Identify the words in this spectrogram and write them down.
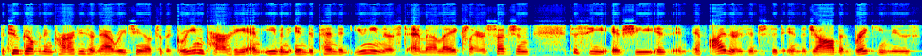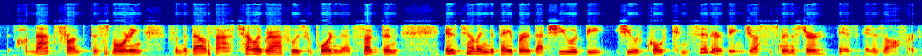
The two governing parties are now reaching out to the Green Party and even independent unionist MLA Claire Sugden to see if she is in, if either is interested in the job. And breaking news on that front this morning from the Belfast Telegraph, who is reporting that Sugden is telling the paper that she would be she would quote consider being Justice Minister if it is offered.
